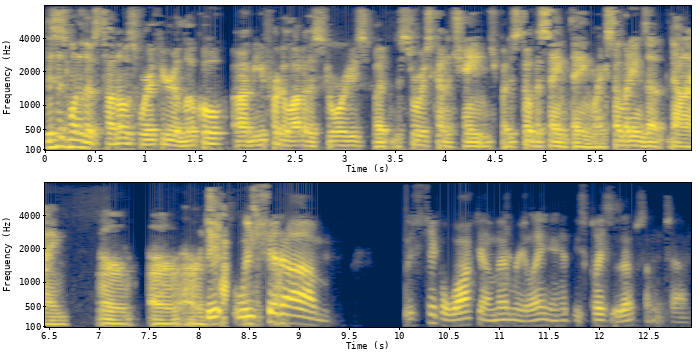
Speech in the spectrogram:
this is one of those tunnels where if you're a local, um, you've heard a lot of the stories, but the stories kind of change, but it's still the same thing. Like somebody ends up dying, or or or Dude, we should, um, we should take a walk down memory lane and hit these places up sometime.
